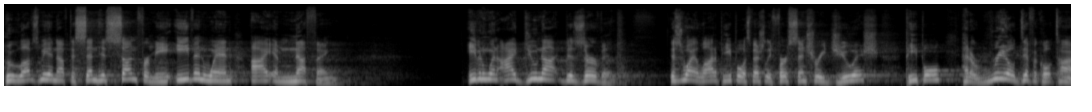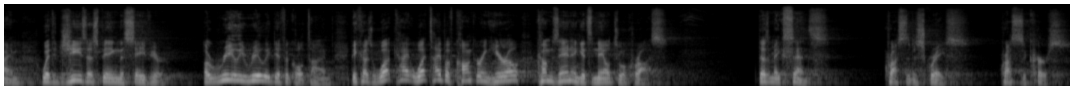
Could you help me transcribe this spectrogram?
who loves me enough to send his son for me, even when I am nothing. Even when I do not deserve it. This is why a lot of people, especially first century Jewish people, had a real difficult time with Jesus being the Savior. A really, really difficult time. Because what, what type of conquering hero comes in and gets nailed to a cross? Doesn't make sense. Cross is a disgrace, cross is a curse.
